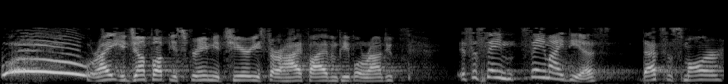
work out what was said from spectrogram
Woo! Right? You jump up, you scream, you cheer, you start high-fiving people around you. It's the same, same idea that's a smaller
